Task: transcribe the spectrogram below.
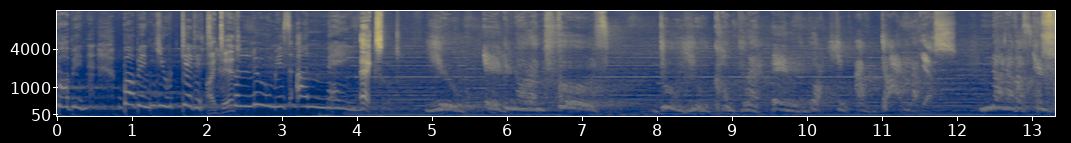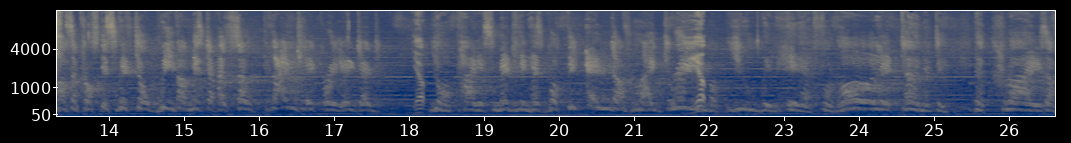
Bobbin, Bobbin, you did it. I did? The loom is unmade. Excellent. You ignorant fools! Do you comprehend what you have done? Yes. None of us can pass across this rift your weaver mischief has so blindly created. Yep. Your pious meddling has brought the end of my dream. Yep. You will hear for all eternity the cries of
